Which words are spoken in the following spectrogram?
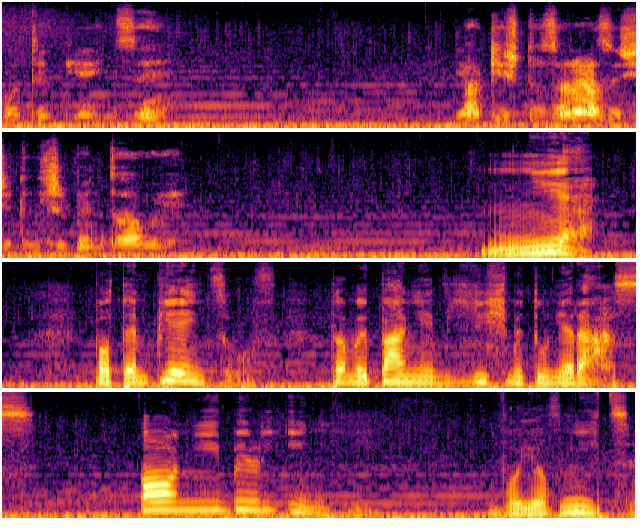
Potępieńcy? Jakież to zarazy się tu przypętały. Nie. Potępieńców to my, panie, widzieliśmy tu nie raz. Oni byli inni. Wojownicy.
